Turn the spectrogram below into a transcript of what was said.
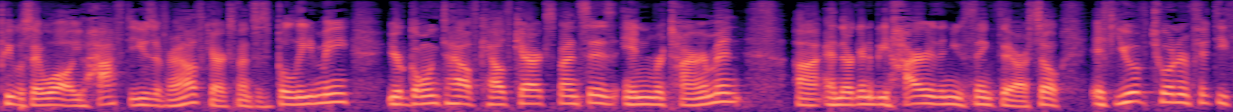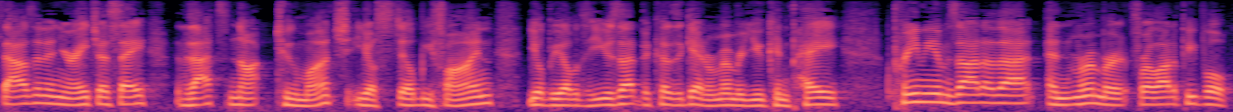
people say, well, you have to use it for healthcare expenses. Believe me, you're going to have healthcare expenses in retirement, uh, and they're going to be higher than you think they are. So if you have 250,000 in your HSA, that's not too much. You'll still be fine. You'll be able to use that because again, remember, you can pay premiums out of that. And remember, for a lot of people,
